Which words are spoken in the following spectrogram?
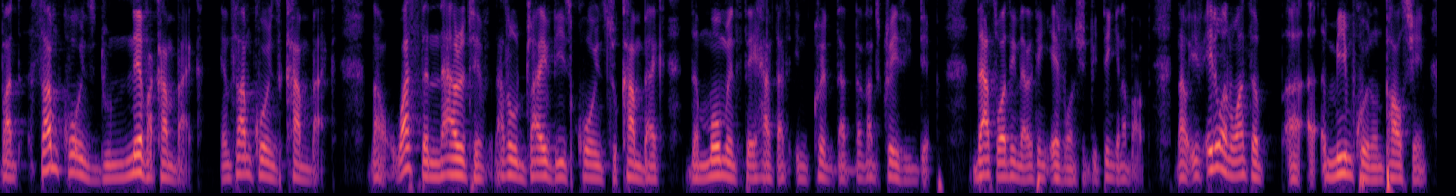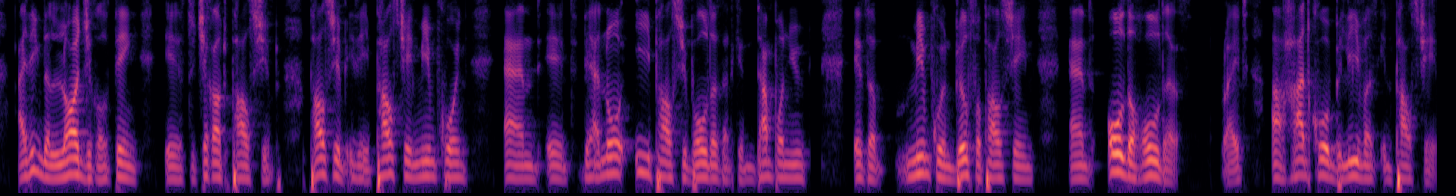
But some coins do never come back, and some coins come back. Now, what's the narrative that will drive these coins to come back the moment they have that incredible that, that, that, crazy dip? That's one thing that I think everyone should be thinking about. Now, if anyone wants a, a, a meme coin on Pulse Chain, I think the logical thing is to check out PulseShib. PulseShib is a Pulse Chain meme coin, and it there are no e PulseShib holders that can dump on you. It's a meme coin built for Pulse Chain, and all the holders right, are hardcore believers in Pulse Chain.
